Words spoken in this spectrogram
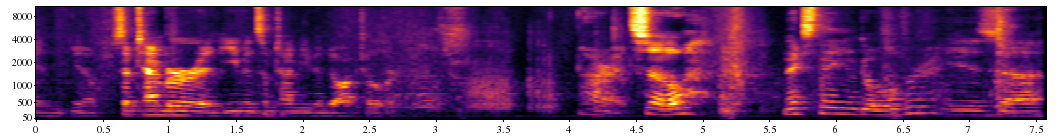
in you know September and even sometime even to October. All right, so next thing we'll go over is uh,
